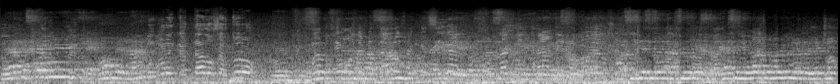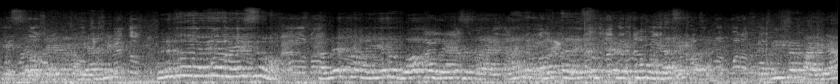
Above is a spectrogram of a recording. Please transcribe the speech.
¿Verdad que está bien entregón, verdad? Nos fueron encantados, Arturo. Bueno, sí, vamos a invitarlos a que sigan y puedan Así es, Rodrigo de Derecho que. Pero maestro. A ver, caballero guapo, véngase para acá. Falta allá.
